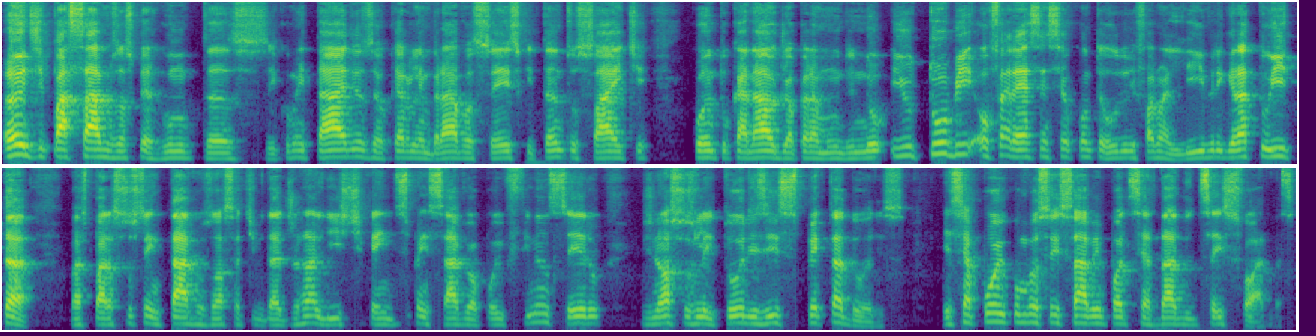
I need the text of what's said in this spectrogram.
Antes de passarmos às perguntas e comentários, eu quero lembrar vocês que tanto o site quanto o canal de Opera Mundi no YouTube oferecem seu conteúdo de forma livre e gratuita. Mas para sustentarmos nossa atividade jornalística é indispensável o apoio financeiro de nossos leitores e espectadores. Esse apoio, como vocês sabem, pode ser dado de seis formas.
